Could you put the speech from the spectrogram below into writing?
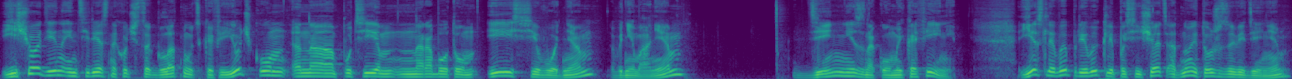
Еще один интересный, хочется глотнуть кофеечку на пути на работу. И сегодня, внимание, День незнакомой кофейни. Если вы привыкли посещать одно и то же заведение,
